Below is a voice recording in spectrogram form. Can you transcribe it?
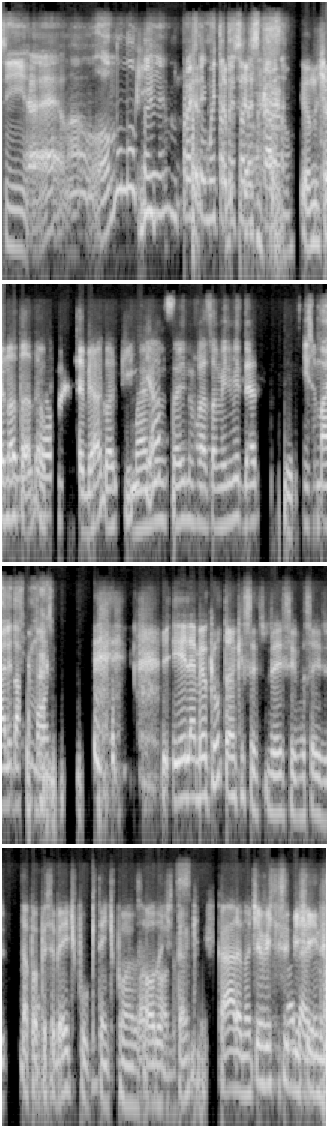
sim. É, eu não, não, não, Que- tenho- não prestei muita Eu- eu- atenção nesse cara, não. Eu não tinha notado, não. Percebeu agora que Mas diabo. não sei, não faço a mínima ideia. Smiley da Fimosa. E, e ele é meio que um tanque, se, se se vocês dá pra perceber aí, tipo, que tem tipo umas rodas de rodas. tanque. Cara, eu não tinha visto esse Olha bicho aí. ainda.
